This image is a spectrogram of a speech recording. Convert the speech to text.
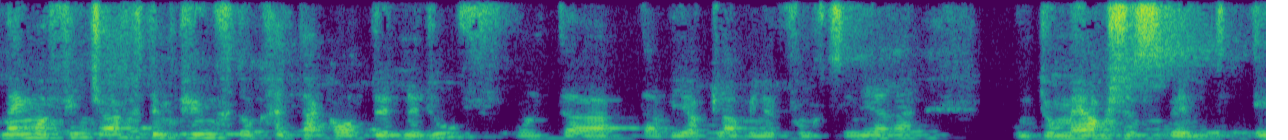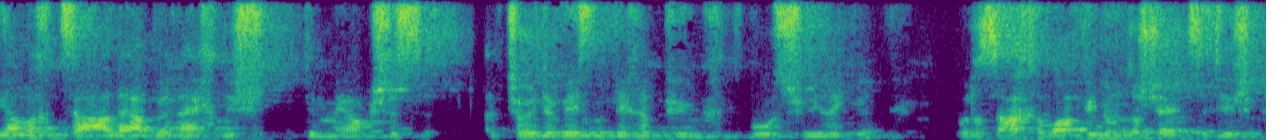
manchmal findest du einfach den Punkt, okay, der geht dort nicht auf und da, da wird, glaube ich, nicht funktionieren. Und du merkst es, wenn du ehrlich Zahlen abrechnest, dann merkst du es schon in den wesentlichen Punkten, wo es schwierig wird. Oder Sachen, die viel unterschätzt ist,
